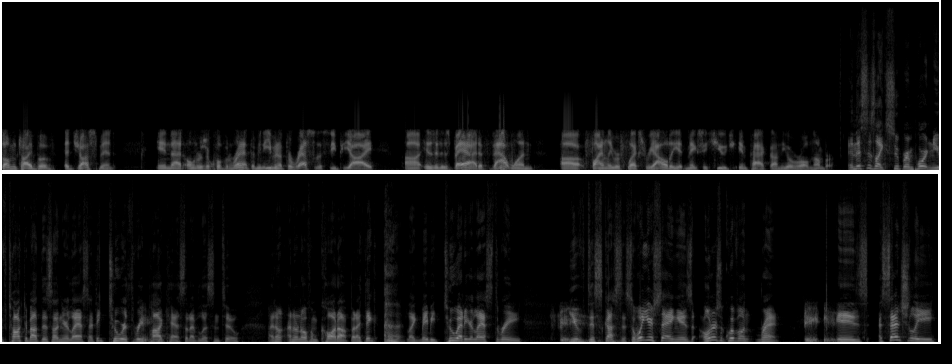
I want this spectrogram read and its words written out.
some type of adjustment in that owner's equivalent rent. I mean, even if the rest of the CPI uh, isn't as bad, if that one uh, finally reflects reality, it makes a huge impact on the overall number. And this is like super important. You've talked about this on your last, I think, two or three podcasts that I've listened to. I don't, I don't know if I'm caught up, but I think like maybe two out of your last three, you've discussed this. So what you're saying is owner's equivalent rent is essentially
